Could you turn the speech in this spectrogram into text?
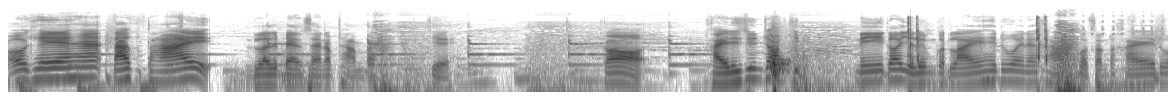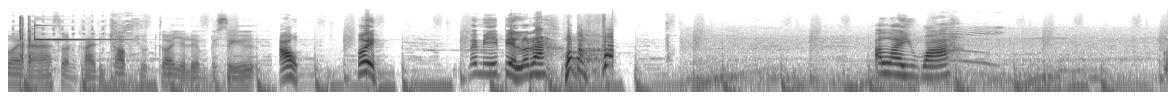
โอเคฮะ ตาสุดท้าย เราจะแบนแซนอัพไทม์ไป โอเค ก็ใครที่ชื่นชอบคลิปนี้ก็อย่าลืมกดไลค์ให้ด้วยนะครับ กดซับสไครต์ให้ด้วยนะ ส่วนใครที่ชอบชุดก็อย่าลืมไปซื้อ เอ้า เฮ้ย ไม่มีให้เปลี่ยนรถอะ What the fuck อะไรวะ กู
